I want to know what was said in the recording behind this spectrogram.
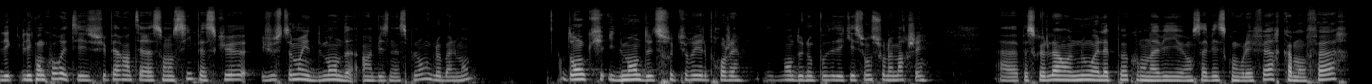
les, concours étaient super intéressants aussi parce que justement, ils demandent un business plan globalement. Donc, ils demandent de structurer le projet. Ils demandent de nous poser des questions sur le marché. parce que là, nous, à l'époque, on, on savait ce qu'on voulait faire, comment faire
